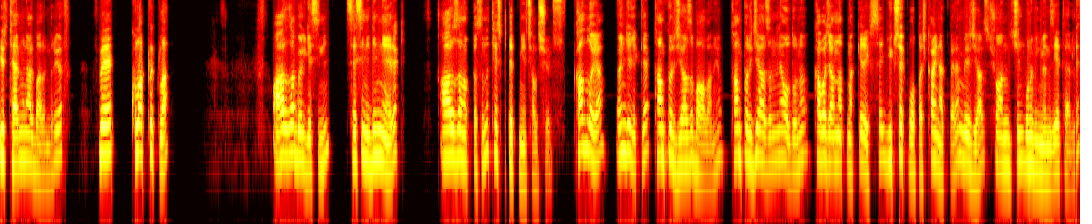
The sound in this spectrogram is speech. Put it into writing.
bir terminal barındırıyor ve kulaklıkla arıza bölgesinin sesini dinleyerek arıza noktasını tespit etmeye çalışıyoruz. Kabloya öncelikle tamper cihazı bağlanıyor. Tamper cihazının ne olduğunu kabaca anlatmak gerekirse yüksek voltaj kaynak veren bir cihaz. Şu an için bunu bilmemiz yeterli.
